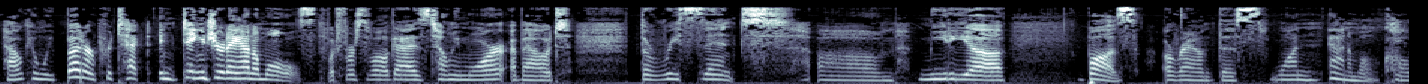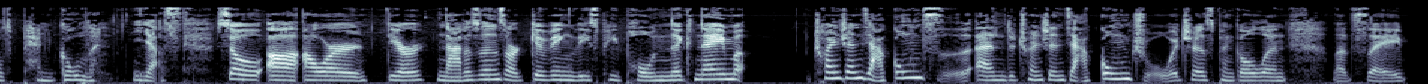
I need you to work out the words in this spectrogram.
How can we better protect endangered animals? But first of all, guys, tell me more about the recent um, media buzz around this one animal called pangolin. Yes. So uh, our dear netizens are giving these people nickname 穿山甲公子 Gongzi and Chuanshanjia which is Pangolin, let's say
